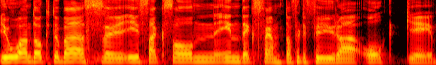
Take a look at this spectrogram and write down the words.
Johan Dr. Bass, Isaksson, index 1544 och eh,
